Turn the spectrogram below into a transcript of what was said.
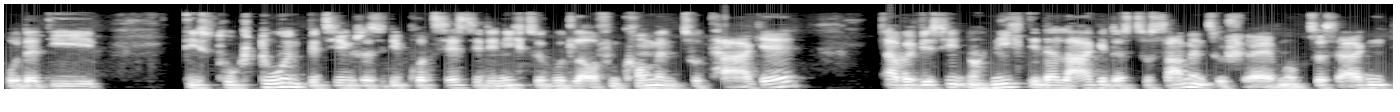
oder die, die Strukturen beziehungsweise die Prozesse, die nicht so gut laufen, kommen zutage. Aber wir sind noch nicht in der Lage, das zusammenzuschreiben, um zu sagen,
